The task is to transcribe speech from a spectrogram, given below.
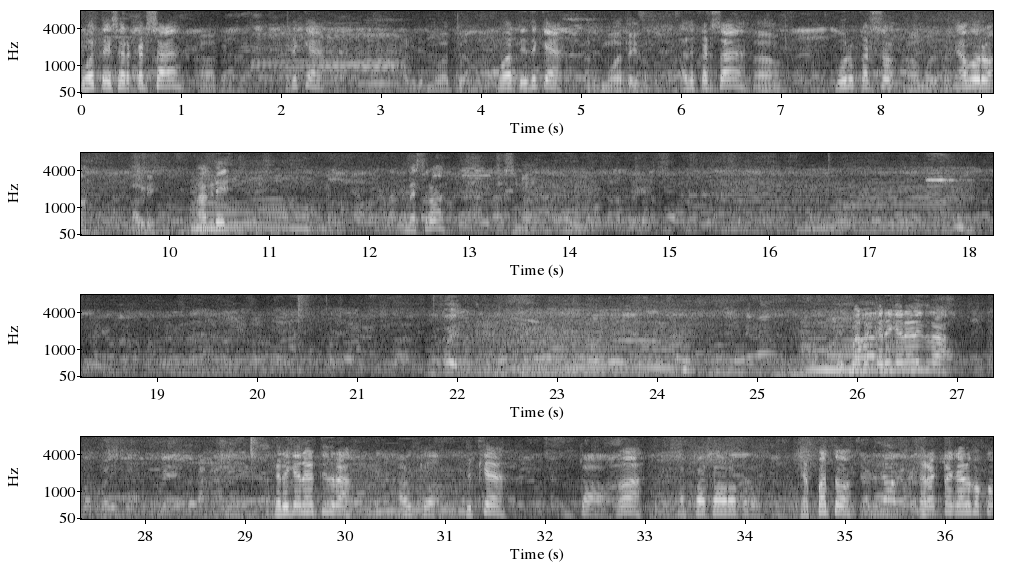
ಮೂವತ್ತೈದು ಸಾವಿರ. ಕಟ್ಸ? ಇದಕ್ಕೆ? ಅದಕ್ಕೆ ಮೂವತ್ತು. ಮೂವತ್ತು ಇದಕ್ಕೆ? ಅದಕ್ಕೆ ಮೂವತ್ತೈದು. ಅದು ಕಟ್ಸ? ಹಾಂ. ಮೂರು ಕಟ್ಸು. ಹಾಂ ಮೂರು ಯಾವ ಊರು? ಮಾಗಡಿ. ಮಾಗಡಿ. ನಿಮ್ಮ ಹೆಸರು? ಸುಮಾರು ಯಜಮಾನ ಕರಿಗೆ ಏನು ಹೇಳಿದ್ರ? ಕರಿಗೆ ಏನು ಹೇಳ್ತಿದ್ರ? ಓಕೆ ಇದಕ್ಕೆ ಹಾಂ. ಎಪ್ಪತ್ತು ಸಾವಿರ ಕೊಡು. ಎಪ್ಪತ್ತು? ಕರೆಕ್ಟಾಗಿ ಹೇಳ್ಬೇಕು.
